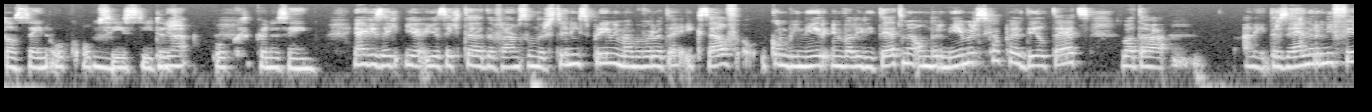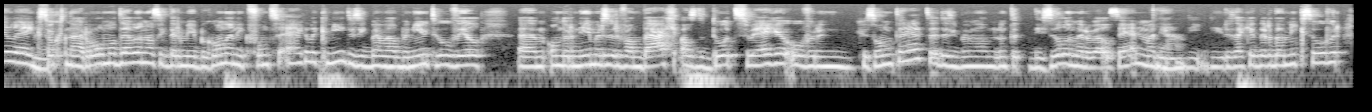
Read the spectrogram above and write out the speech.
dat zijn ook opties die er Ja. ook kunnen zijn. Ja, je zegt, je, je zegt eh, de Vlaamse ondersteuningspremie, maar bijvoorbeeld hè, ik zelf combineer invaliditeit met ondernemerschap, deeltijds, wat dat... Allee, er zijn er niet veel. Hè. Ik Nee. zocht naar rolmodellen als ik daarmee begon en ik vond ze eigenlijk niet. Dus ik ben wel benieuwd hoeveel ehm, ondernemers er vandaag als de dood zwijgen over hun gezondheid. Dus ik ben wel, die zullen er wel zijn, maar die, Ja. die, die zeggen er dan niks over.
